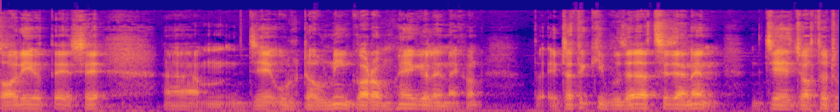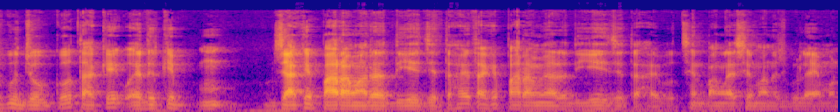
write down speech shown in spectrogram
সরি হতে এসে যে উল্টা উনি গরম হয়ে গেলেন এখন। তো এটাতে কি বোঝা যাচ্ছে জানেন? যে যতটুকু যোগ্য তাকে, এদেরকে যাকে পাড়া মারা দিয়ে যেতে হয়, তাকে পাড়া মারা দিয়ে যেতে হয়, বুঝছেন? বাংলাদেশের মানুষগুলো এমন।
